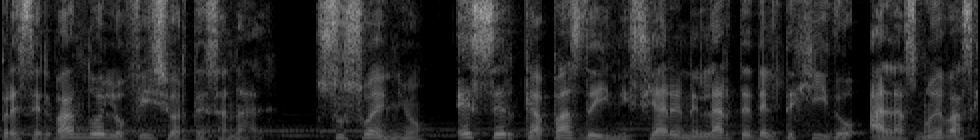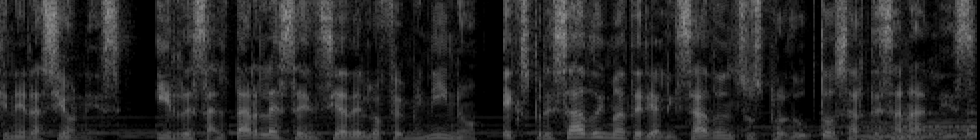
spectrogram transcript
preservando el oficio artesanal. Su sueño es ser capaz de iniciar en el arte del tejido a las nuevas generaciones y resaltar la esencia de lo femenino expresado y materializado en sus productos artesanales.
